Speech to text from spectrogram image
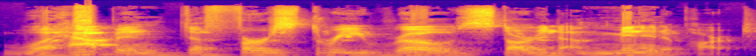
What happened, the first three rows started a minute apart.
